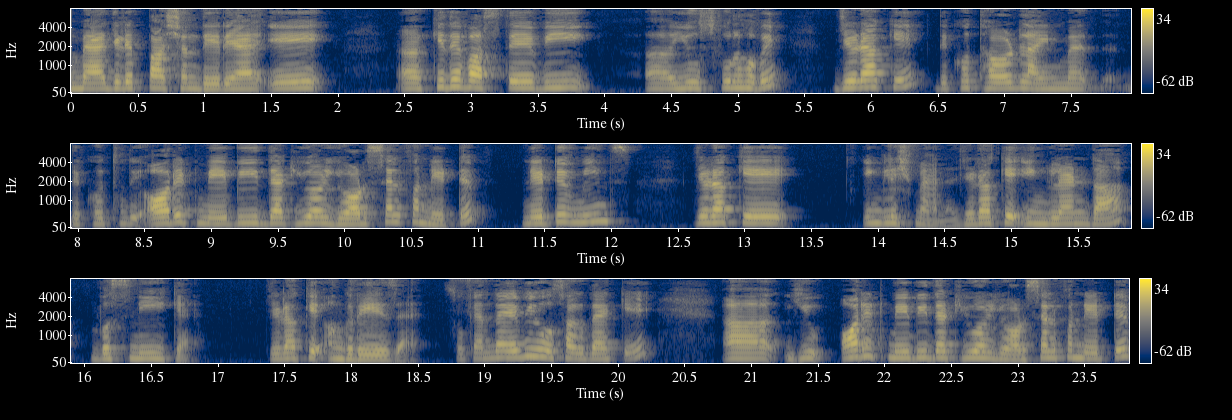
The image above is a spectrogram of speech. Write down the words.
ਮੈਂ ਜਿਹੜੇ ਭਾਸ਼ਣ ਦੇ ਰਿਹਾ ਇਹ ਕਿਹਦੇ ਵਾਸਤੇ ਵੀ ਯੂਸਫੁਲ ਹੋਵੇ? ਜਿਹੜਾ ਕਿ ਦੇਖੋ ਥਰਡ ਲਾਈਨ ਮੈਂ ਦੇਖੋ ਇਥੋਂ ਦੀ or it may be that you are yourself a native native means ਜਿਹੜਾ ਕਿ ਇੰਗਲਿਸ਼ਮੈਨ ਹੈ ਜਿਹੜਾ ਕਿ ਇੰਗਲੈਂਡ ਦਾ ਵਸਨੀਕ ਹੈ ਜਿਹੜਾ ਕਿ ਅੰਗਰੇਜ਼ ਹੈ ਸੋ ਕਹਿੰਦਾ ਇਹ ਵੀ ਹੋ ਸਕਦਾ ਹੈ ਕਿ you or it may be that you are yourself a native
